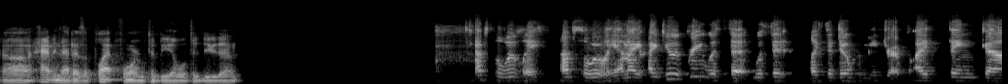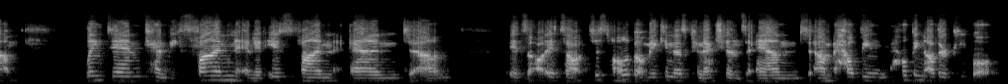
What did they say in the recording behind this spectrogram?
uh, having that as a platform to be able to do that. Absolutely. And I, I do agree with the with it like the dopamine drip. I think um, linkedin can be fun and it is fun and um, it's it's all, just all about making those connections and um, helping helping other people.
